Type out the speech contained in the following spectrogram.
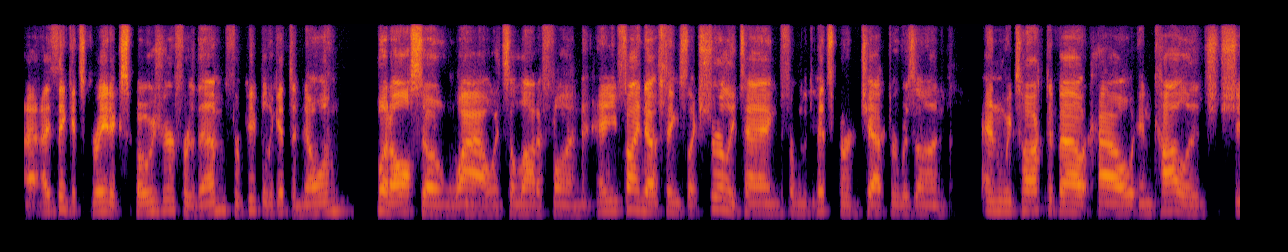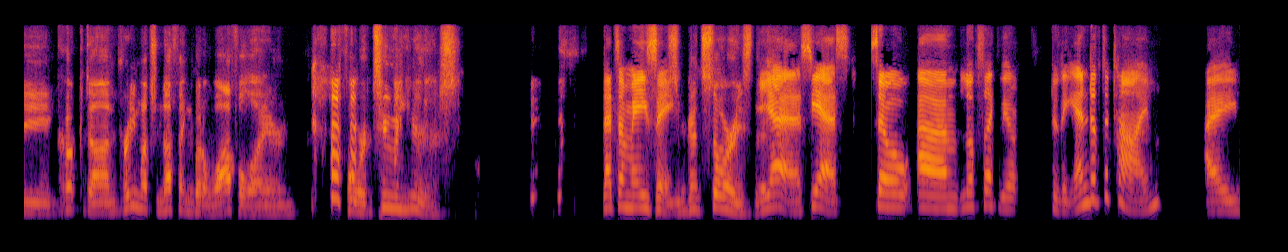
I, I think it's great exposure for them, for people to get to know them. But also, wow, it's a lot of fun. And you find out things like Shirley Tang from the Pittsburgh chapter was on. And we talked about how in college she cooked on pretty much nothing but a waffle iron for two years. That's amazing. Some good stories there. Yes, yes. So um looks like we're to the end of the time. I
